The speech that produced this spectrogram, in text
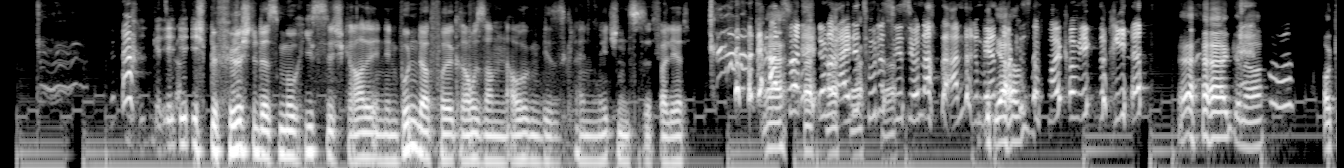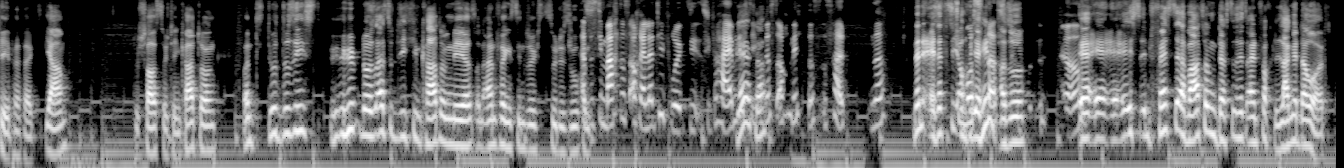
Ich, ich befürchte, dass Maurice sich gerade in den wundervoll grausamen Augen dieses kleinen Mädchens äh, verliert. Der hat zwar nur noch eine Todesvision nach der anderen, während Ja. Doc so vollkommen ignoriert. genau. Okay, perfekt. Ja. Du schaust durch den Karton und du, du siehst Hypnos, als du dich dem Karton näherst und anfängst, ihn durch, zu durchsuchen. Also sie macht das auch relativ ruhig. Sie, sie verheimlicht Ja, ihm das auch nicht. Das ist halt, ne? nein, er setzt sich auch wieder hin. Also. Ja. er, er, er ist in fester Erwartung, dass das jetzt einfach lange dauert.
